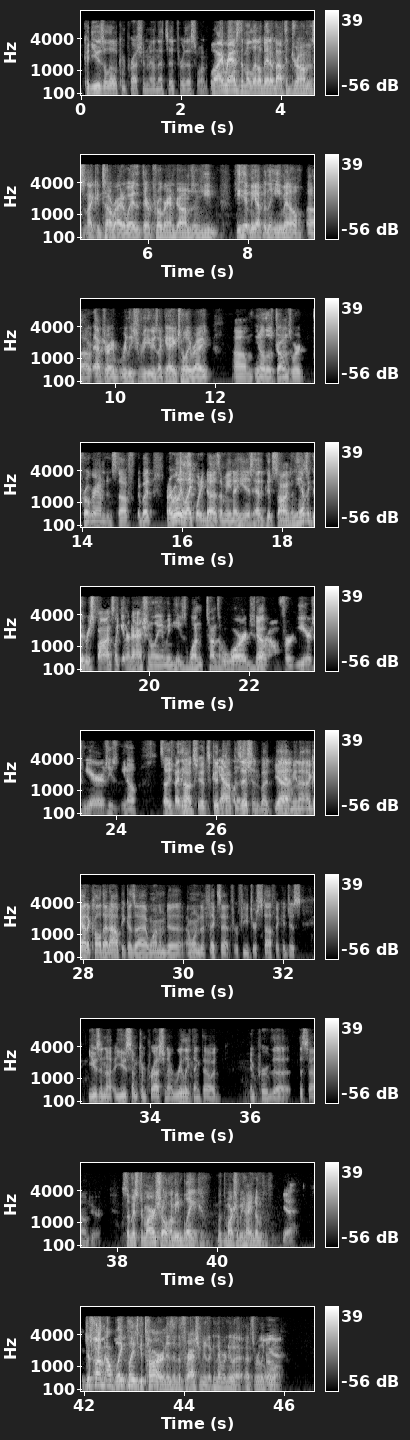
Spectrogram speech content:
Could use a little compression, man. That's it for this one. Well, I razzed him a little bit about the drums, and I could tell right away that they're programmed drums. And he he hit me up in the email uh, after I released review. He's like, "Yeah, you're totally right. Um, you know, those drums were programmed and stuff." But but I really like what he does. I mean, uh, he just had good songs, and he has a good response, like internationally. I mean, he's won tons of awards. He's Yeah. been around for years and years. He's you know, so he's I think No, it's it's good composition, but yeah, Yeah. I mean, I, I got to call that out because I want him to I want him to fix that for future stuff. It could just use enough, use some compression. I really think that would improve the the sound here. so. Mr. Marshall, I mean Blake with the Marshall behind him. Yeah. Just found out Blake plays guitar and is into thrash music. I never knew it. That's really cool. Yeah.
